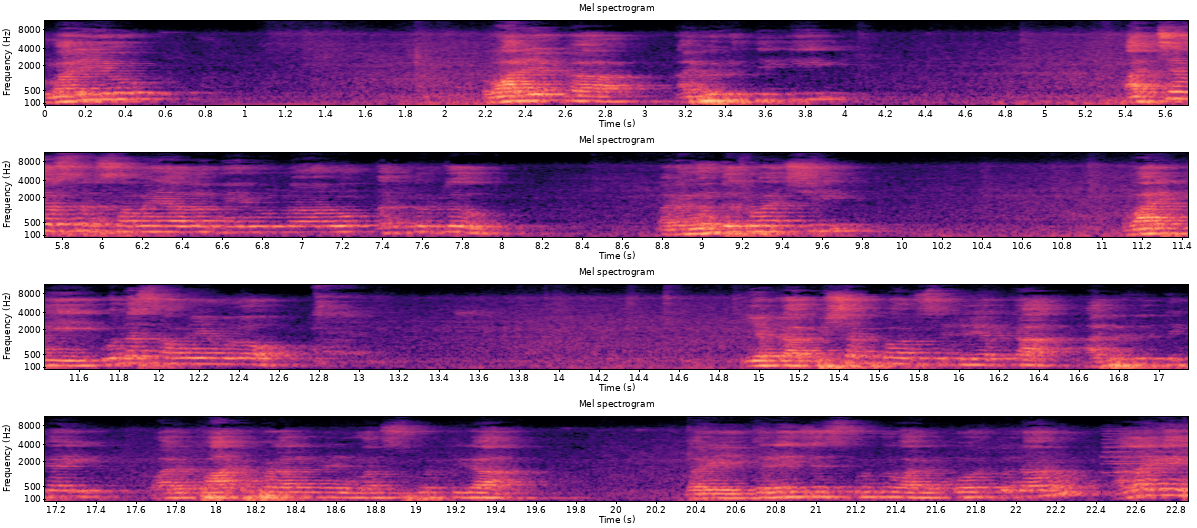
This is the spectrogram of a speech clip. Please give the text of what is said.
మరియు వారి యొక్క అభివృద్ధికి అత్యవసర సమయాల్లో నేనున్నాను అనుకుంటూ మరి ముందుకు వచ్చి వారికి ఉన్న సమయంలో ఈ యొక్క బిషప్ కౌన్సిల్ యొక్క అభివృద్ధికై వారు పాటుపడాలని నేను మనస్ఫూర్తిగా మరి తెలియజేసుకుంటూ వారిని కోరుతున్నాను. అలాగే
